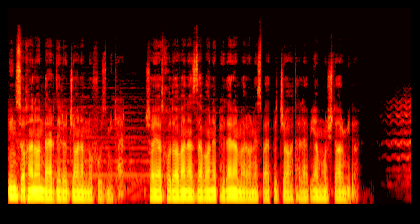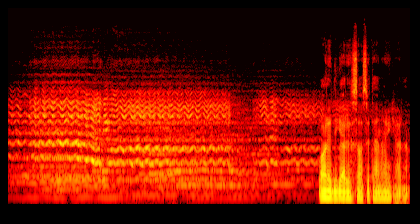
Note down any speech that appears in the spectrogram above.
این سخنان در دل و جانم نفوذ می کرد. شاید خداوند از زبان پدرم مرا نسبت به جاه طلبیم هشدار می‌داد. بار دیگر احساس تنهایی کردم.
